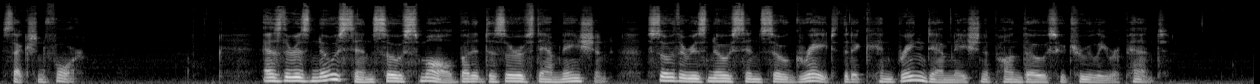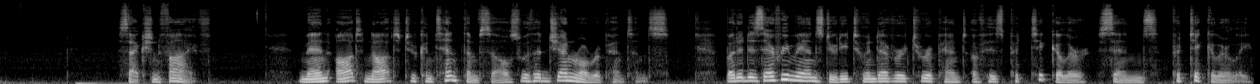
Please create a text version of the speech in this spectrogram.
Section 4. As there is no sin so small but it deserves damnation, so there is no sin so great that it can bring damnation upon those who truly repent. Section 5. Men ought not to content themselves with a general repentance, but it is every man's duty to endeavor to repent of his particular sins particularly.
